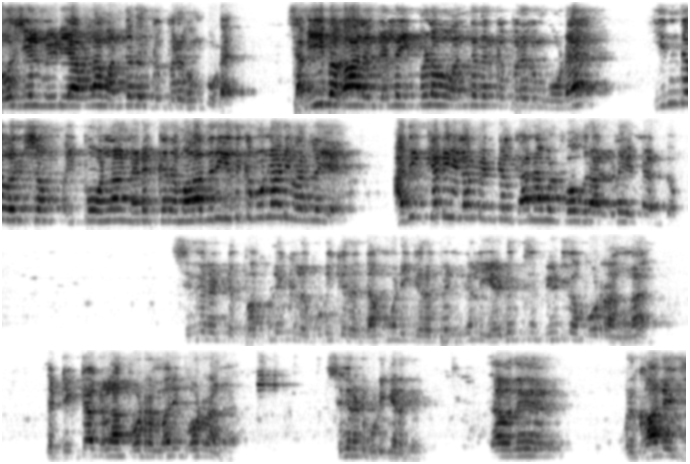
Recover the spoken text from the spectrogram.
சோசியல் மீடியாவெல்லாம் வந்ததற்கு பிறகும் கூட சமீப காலங்கள்ல இவ்வளவு வந்ததற்கு பிறகும் கூட இந்த வருஷம் இப்போ எல்லாம் நடக்கிற மாதிரி இதுக்கு முன்னாடி வரலையே. அடிக்கடி இளம் பெண்கள் காணாமல் போகிறார்களே என்ன அர்த்தம்? சிகரெட் பப்ளிக்ல குடிக்கிற தம் அடிக்கிற பெண்கள் எடுத்து வீடியோ போடுறாங்க. இந்த டிக்டாக் எல்லாம் போடுற மாதிரி போடுறாங்க. சிகரெட் குடிக்கிறது. அதாவது ஒரு காலேஜ்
